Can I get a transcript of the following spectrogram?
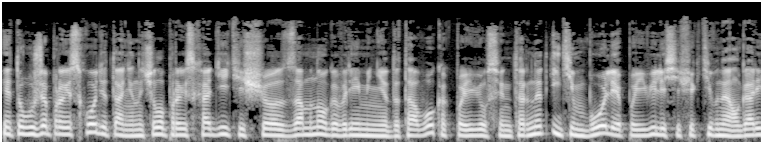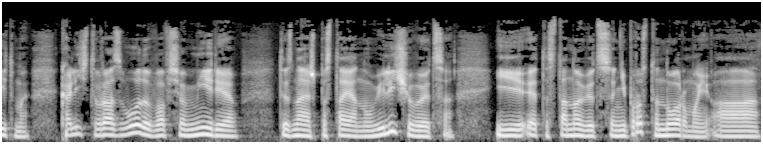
Это уже происходит, Аня, начало происходить еще за много времени до того, как появился интернет, и тем более появились эффективные алгоритмы. Количество разводов во всем мире, ты знаешь, постоянно увеличивается, и это становится не просто нормой, а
